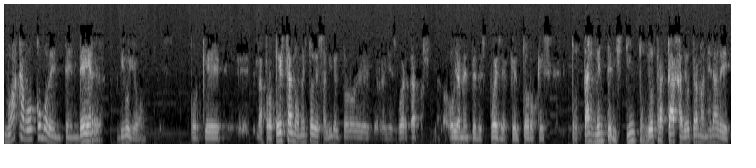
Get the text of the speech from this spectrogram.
no acabó como de entender, digo yo, porque eh, la protesta al momento de salir el toro de, Reyes Huerta, pues obviamente después de aquel toro que es totalmente distinto, de otra caja, de otra manera de,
